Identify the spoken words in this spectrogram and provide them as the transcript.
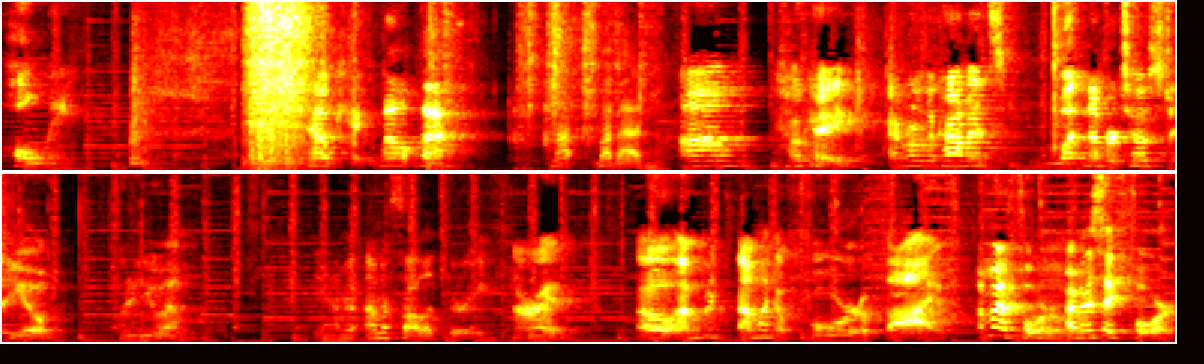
hold me. Okay, well, that, Not my bad. um, okay, everyone in the comments, what number toast are you? What are you, Em? Yeah, I'm a, I'm a solid three. All right. Oh, I'm I'm like a four to five. I'm at four. Ooh. I'm gonna say four.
